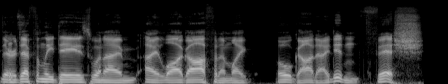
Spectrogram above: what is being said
there are definitely days when I'm I log off and I'm like, oh god, I didn't fish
